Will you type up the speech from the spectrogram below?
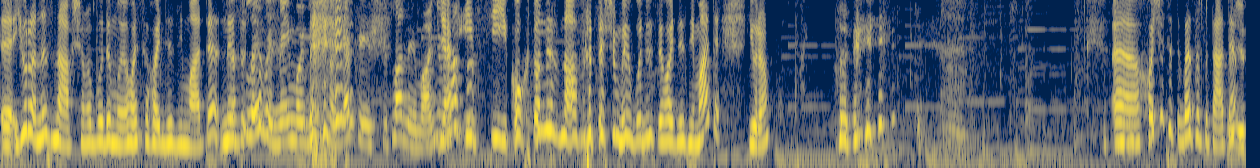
Е, Юра не знав, що ми будемо його сьогодні знімати. Щасливий, неймовірно, як і Світлана Іванівна. як і всі, хто не знав про те, що ми їх будемо сьогодні знімати. Юра. Е, хочеться тебе запитати,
